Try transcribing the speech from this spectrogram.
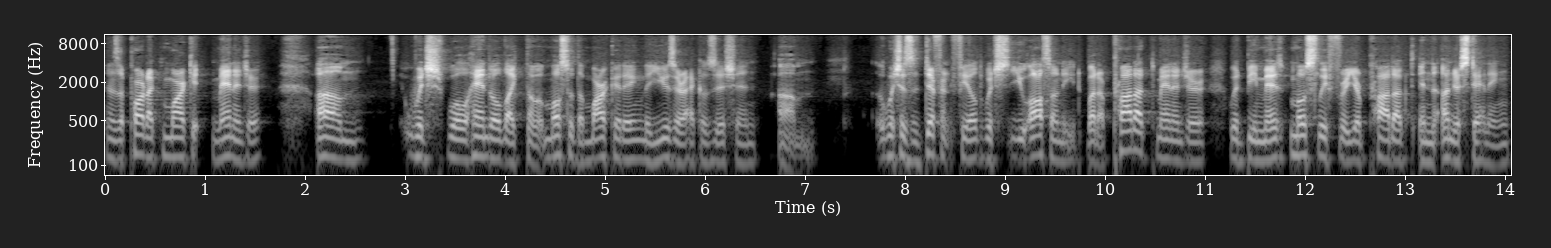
there's a product market manager um, which will handle like the most of the marketing the user acquisition um, which is a different field which you also need but a product manager would be ma- mostly for your product and understanding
